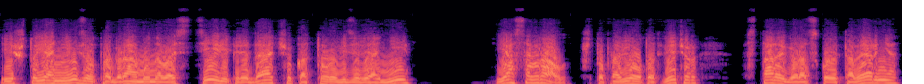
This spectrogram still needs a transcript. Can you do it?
и что я не видел программу новостей или передачу, которую видели они. Я соврал, что провел тот вечер в старой городской таверне,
